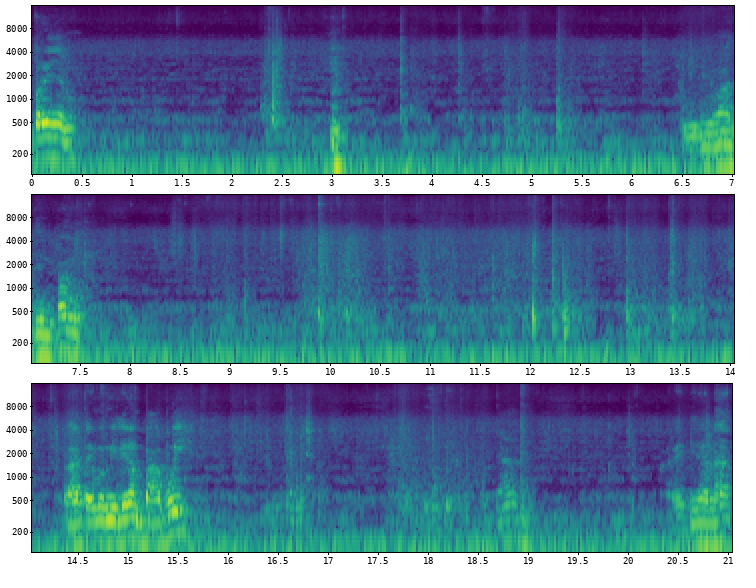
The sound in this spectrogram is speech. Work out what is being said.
pa rin yan oh. Hmm. Hindi yung ating pang Para tayo mamili ng baboy. Yan. Ready na lahat.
